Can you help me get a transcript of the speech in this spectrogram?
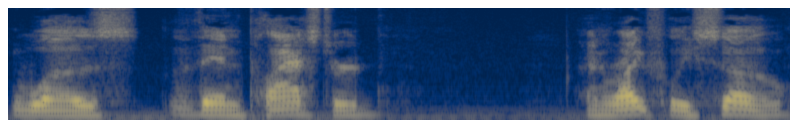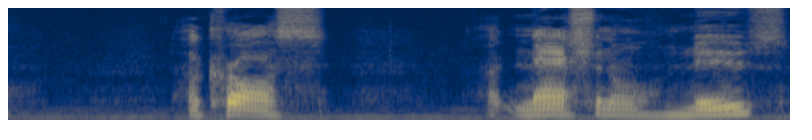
was then plastered, and rightfully so, across uh, national news.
